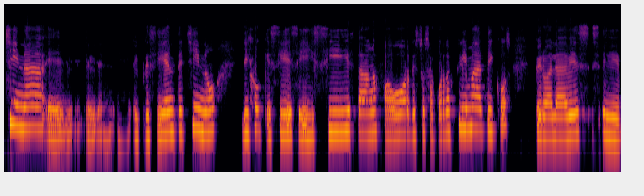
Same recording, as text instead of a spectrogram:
China, el presidente chino, dijo que sí, sí, sí estaban a favor de estos acuerdos climáticos, pero a la vez eh,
